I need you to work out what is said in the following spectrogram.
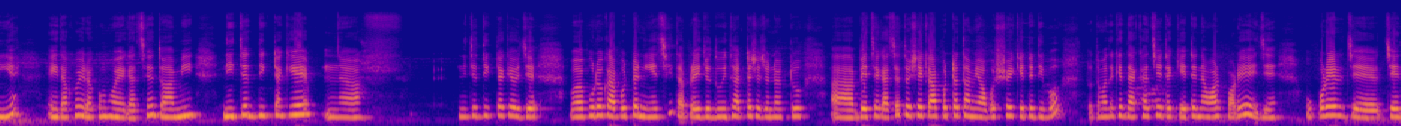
নিয়ে, এই দেখো এরকম হয়ে গেছে। তো আমি নিচের দিকটাকে নিচের দিকটাকে ওই যে পুরো কাপড়টা নিয়েছি, তারপরে এই যে দুই ধারটা সেজন্য একটু বেঁচে গেছে, তো সেই কাপড়টা তো আমি অবশ্যই কেটে দিব। তো তোমাদেরকে দেখাচ্ছি এটা কেটে নেওয়ার পরে এই যে উপরের যে চেন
